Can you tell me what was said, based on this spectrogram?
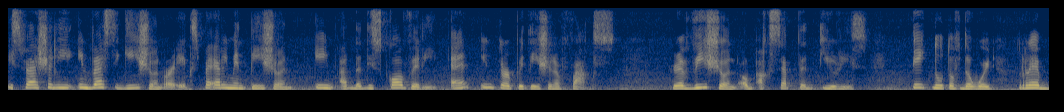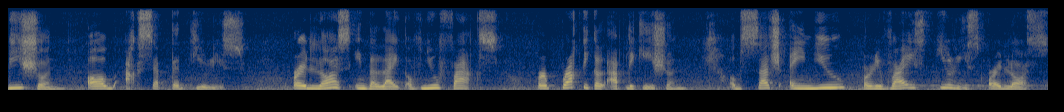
especially investigation or experimentation aimed at the discovery and interpretation of facts, revision of accepted theories. Take note of the word revision of accepted theories or loss in the light of new facts or practical application of such a new or revised theories or laws.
